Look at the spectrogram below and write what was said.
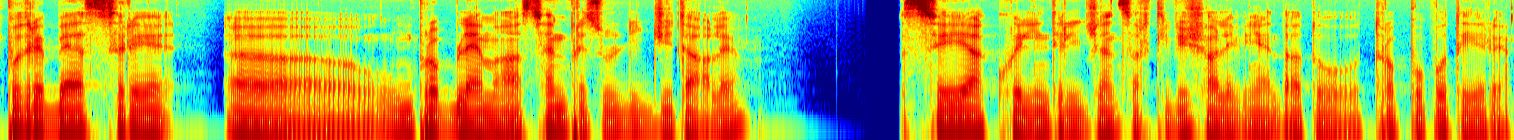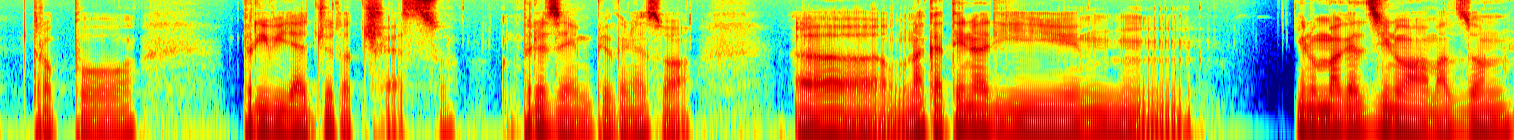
potrebbe essere uh, un problema sempre sul digitale se a quell'intelligenza artificiale viene dato troppo potere, troppo privilegio d'accesso. Per esempio, che ne so, uh, una catena di... Um, in un magazzino Amazon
